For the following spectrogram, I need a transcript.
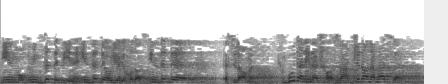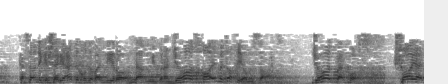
این این ضد دینه این ضد اولیاء خداست این ضد اسلامه. بودن این اشخاص و همچنان هم هستن. کسانی که شریعت خداوندی را لغو می‌کنن. جهاد قائم تا قیام ساعت. جهاد برپاست. شاید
